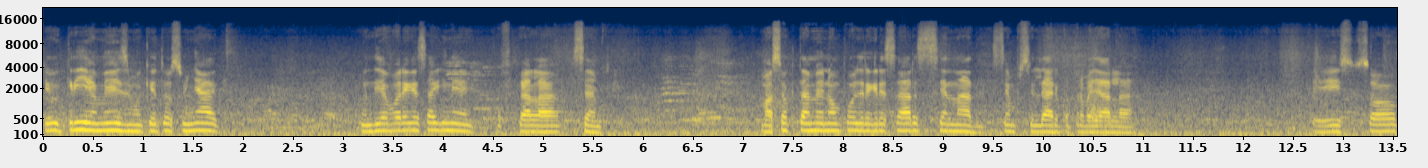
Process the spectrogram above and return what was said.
que eu queria mesmo, que eu estou sonhando, um dia vou regressar à Guiné, para ficar lá sempre. Mas só que também não posso regressar sem nada, sem possibilidade para trabalhar lá. E isso só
